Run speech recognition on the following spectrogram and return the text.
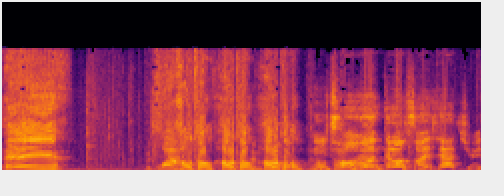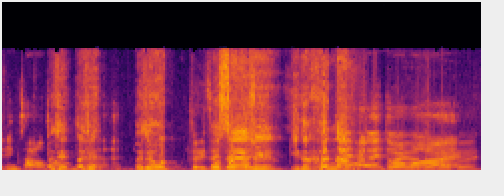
哎，哇，好痛，好痛，好痛痛，你从那么高摔下去，已经超痛的。而且而且而且我这里这里我摔下去一个坑呐，对还有一朵对对对对对。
